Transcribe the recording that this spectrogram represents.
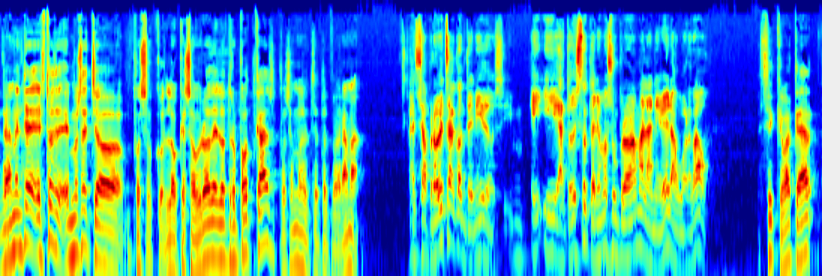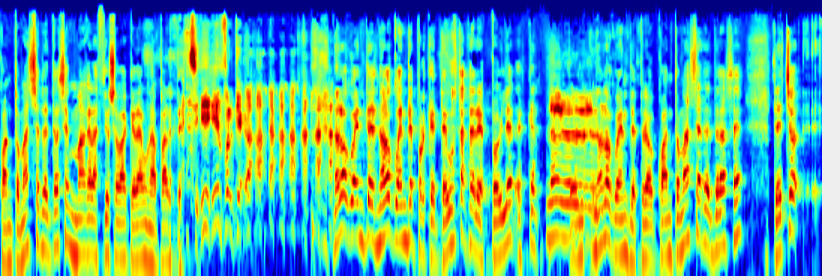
Realmente, esto hemos hecho, pues lo que sobró del otro podcast, pues hemos hecho otro programa. Se aprovecha contenidos. Y, y- y a todo esto tenemos un programa en la nevera guardado. Sí, que va a quedar, cuanto más se retrase, más gracioso va a quedar una parte. Sí, porque... No lo cuentes, no lo cuentes, porque te gusta hacer spoiler. Es que No, no, no, no. lo cuentes, pero cuanto más se retrase. De hecho, eh,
